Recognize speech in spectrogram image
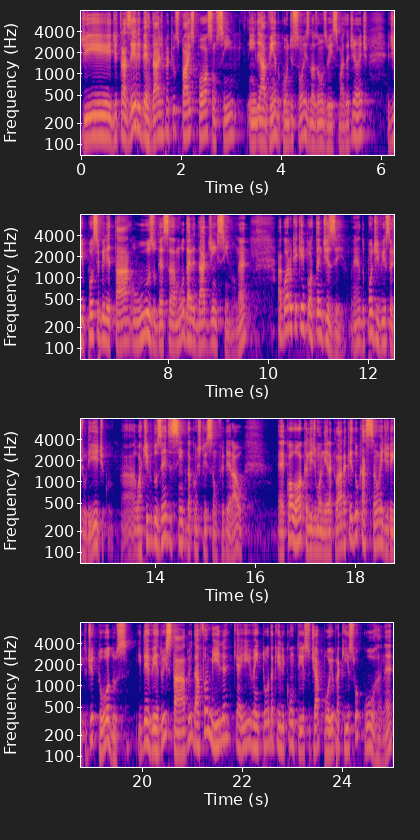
de, de trazer liberdade para que os pais possam, sim, em, havendo condições, nós vamos ver isso mais adiante, de possibilitar o uso dessa modalidade de ensino. Né? Agora, o que é importante dizer? Né? Do ponto de vista jurídico, o artigo 205 da Constituição Federal é, coloca ali de maneira clara que a educação é direito de todos e dever do Estado e da família, que aí vem todo aquele contexto de apoio para que isso ocorra, né?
